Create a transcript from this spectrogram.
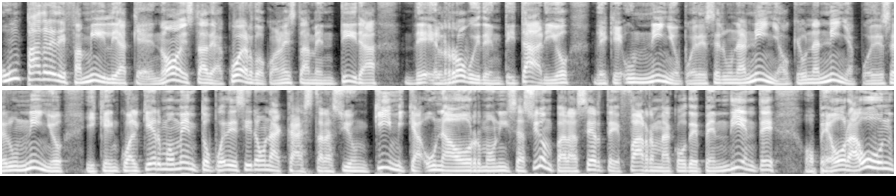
un padre de familia que no está de acuerdo con esta mentira del robo identitario, de que un niño puede ser una niña o que una niña puede ser un niño y que en cualquier momento puedes ir a una castración química, una hormonización para hacerte fármaco dependiente o peor aún,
